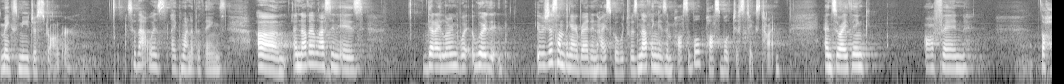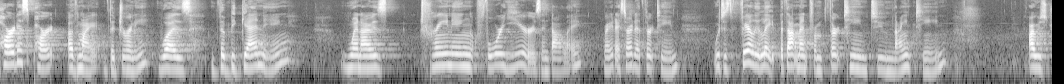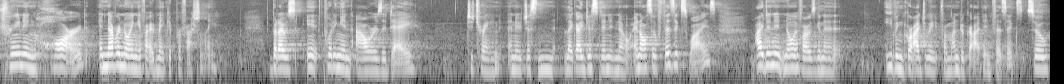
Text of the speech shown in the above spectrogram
makes me just stronger. So that was like one of the things. Um, another lesson is that I learned wh- where the- it was just something I read in high school, which was nothing is impossible, possible just takes time. And so I think often the hardest part of my the journey was the beginning when I was training four years in ballet, right? I started at 13, which is fairly late, but that meant from 13 to 19. I was training hard and never knowing if I would make it professionally. But I was in, putting in hours a day to train, and it just, like, I just didn't know. And also, physics wise, I didn't know if I was gonna even graduate from undergrad in physics. So,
